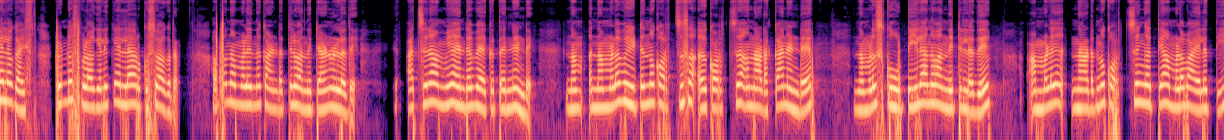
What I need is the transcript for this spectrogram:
ഹലോ ഗൈസ് ടുണ്ടൂസ് വ്ളോഗിലേക്ക് എല്ലാവർക്കും സ്വാഗതം. അപ്പോൾ നമ്മൾ ഇന്ന് കണ്ടത്തിൽ വന്നിട്ടാണുള്ളത് അച്ഛനും അമ്മയും എന്റെ ബാക്കിൽ തന്നെ ഉണ്ട്. നമ്മളെ വീട്ടിൽ നിന്ന് കുറച്ച് കുറച്ച് നടക്കാനുണ്ട്. നമ്മൾ സ്കൂട്ടിയിലാണ് വന്നിട്ടുള്ളത്. നമ്മൾ നടന്ന് കുറച്ച് ഇങ്ങെത്തി നമ്മളെ വയലെത്തി.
